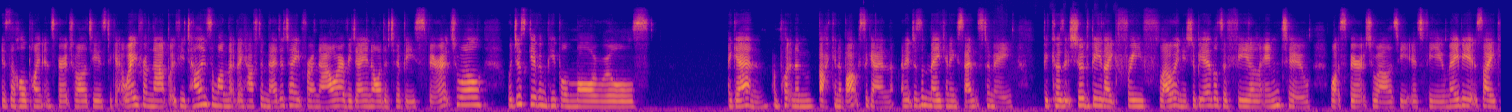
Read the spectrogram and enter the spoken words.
is the whole point in spirituality is to get away from that but if you're telling someone that they have to meditate for an hour every day in order to be spiritual we're just giving people more rules again and putting them back in a box again. And it doesn't make any sense to me because it should be like free flowing. You should be able to feel into what spirituality is for you. Maybe it's like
